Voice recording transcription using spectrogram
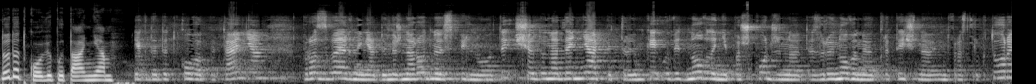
додаткові питання. як додаткове питання про звернення до міжнародної спільноти щодо надання підтримки у відновленні пошкодженої та зруйнованої критичної інфраструктури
